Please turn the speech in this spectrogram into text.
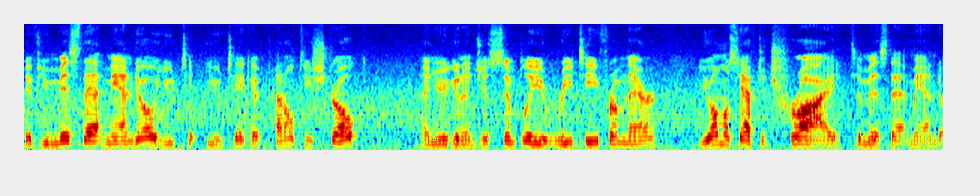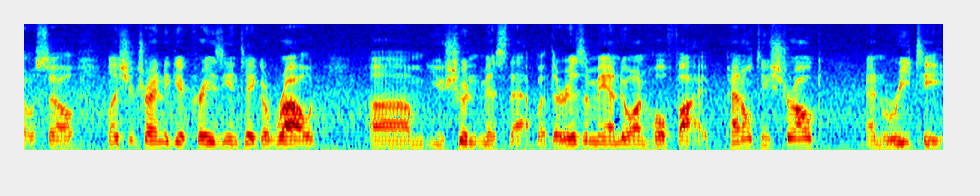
If you miss that Mando, you, you take a penalty stroke and you're going to just simply re-tee from there. You almost have to try to miss that Mando. So unless you're trying to get crazy and take a route, um, you shouldn't miss that. But there is a Mando on hole 5. Penalty stroke and re-tee.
